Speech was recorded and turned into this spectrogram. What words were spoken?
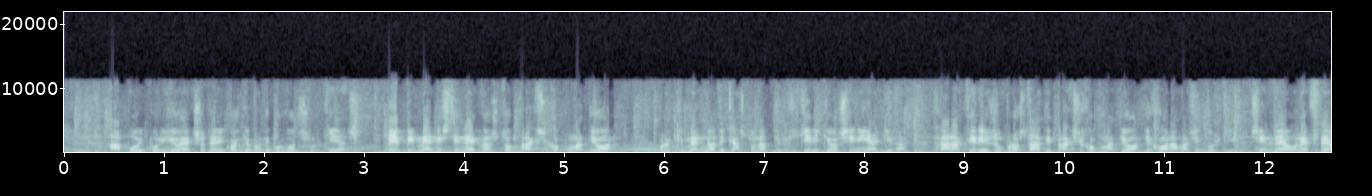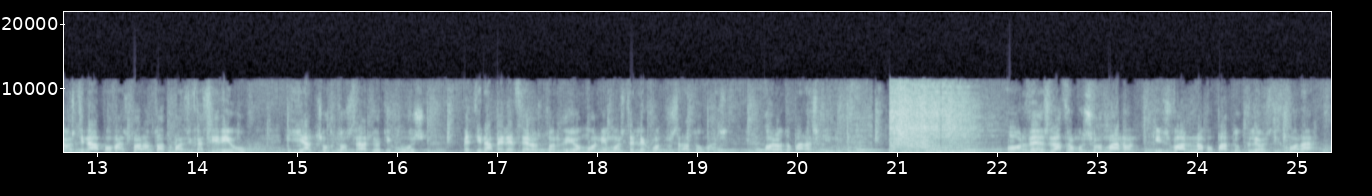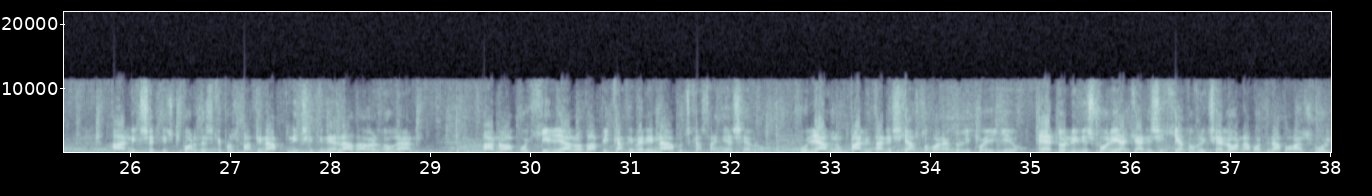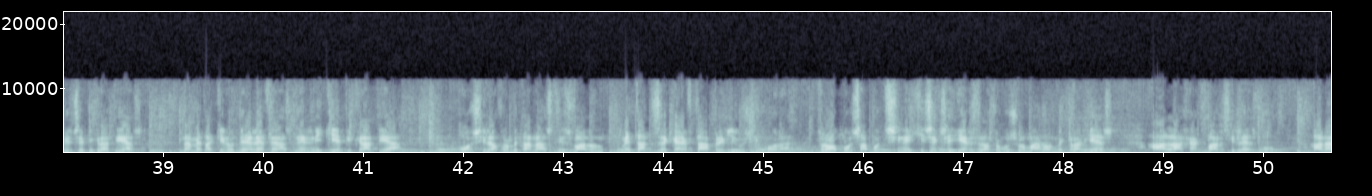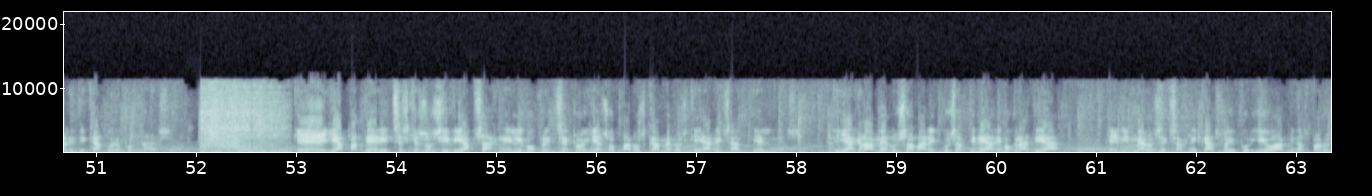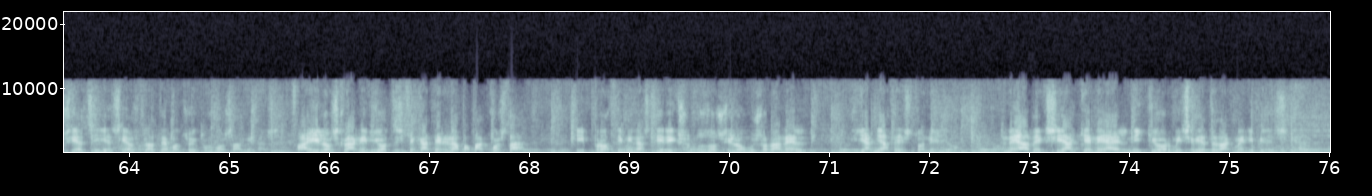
από Υπουργείο Εξωτερικών και Πρωθυπουργό της Τουρκίας. Επιμένει στην έκδοση των πραξικοπηματιών προκειμένου να δικαστούν από την τουρκική δικαιοσύνη η Άγκυρα. Χαρακτηρίζουν προστάτη πραξικοπηματιών τη χώρα μας οι Τούρκοι. Συνδέουν ευθέως την απόφαση του Ανωτάτου μα δικαστηρίου για τους 8 στρατιωτικούς με την απελευθέρωση των δύο μονίμων στελεχών του στρατού μας. Όλο το παρασκήνιο. Ορδές λαθρομουσουλμάνων εισβάλλουν από παντού πλέον στη χώρα. Άνοιξε τις πόρτες και προσπαθεί να πνίξει την Ελλάδα ο Ερδογάν. Πάνω από χίλια αλλοδαπή καθημερινά από τις Καστανιές Εύρου. Πουλιάζουν πάλι τα νησιά στο βορειοανατολικό Αιγαίο. Έντονη δυσφορία και ανησυχία των Βρυξελών από την απόφαση του Βουλίου της Επικρατείας να μετακινούνται ελεύθερα στην ελληνική επικράτεια όσοι λαθρομετανάστες βάλουν μετά τις 17 Απριλίου στη χώρα. Τρόμος από τις συνεχείς εξεγέρσεις λαθρομουσουλμάνων με κραυγές Αλάχ Ακμπάρ στη Λέσβο. Αναλυτικά το ρεπορτάζ. Και για πατερίτσες και σωσίβια ψάχνει λίγο πριν τις εκλογές ο Πάνος Καμένος και οι ανεξάρτητοι Έλληνες. Διαγραμμένους Σαμαρικούς από τη Νέα Δημοκρατία ενημέρωσε ξαφνικά στο Υπουργείο Άμυνας παρουσία της ηγεσίας του στρατεύματος ο Υπουργός Άμυνας. Φαΐλος Κρανιδιώτης και Κατερίνα Παπακώστα οι πρόθυμοι να στηρίξουν τους δοσύλλογους των ΑΝΕΛ για μια θέση στον ήλιο. Νέα δεξιά και νέα ελληνική ορμή σε διατεταγμένη υπηρεσία.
